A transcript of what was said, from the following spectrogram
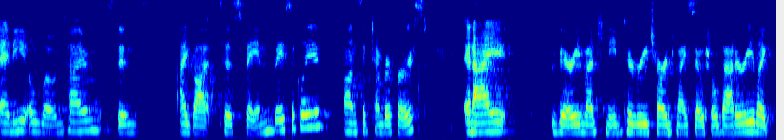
any alone time since I got to Spain basically on September 1st. And I very much need to recharge my social battery. Like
